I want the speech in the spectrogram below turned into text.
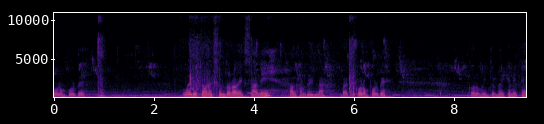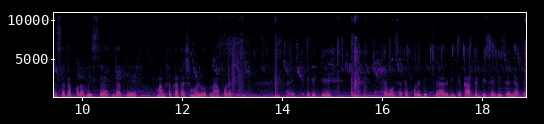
গরম পড়বে। ওয়েদারটা অনেক সুন্দর, অনেক সানি আলহামদুলিল্লাহ বাট গরম পড়বে। গরমের জন্য এখানে টেন্ট সেট আপ করা হয়েছে যাতে মাংস কাটার সময় রোদ না পড়ে। এদিক দিয়ে টেবল সেট করে দিচ্ছে আর এদিক দিয়ে কার্পেট বিছাই দিচ্ছে যাতে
